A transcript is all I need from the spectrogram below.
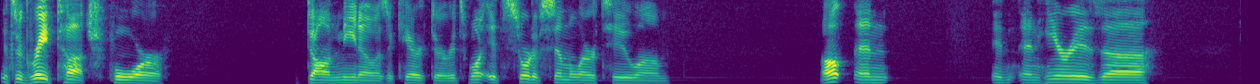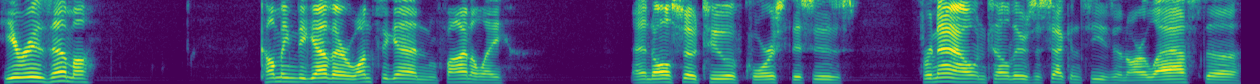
it's a great touch for Don Mino as a character. It's one. It's sort of similar to. Um, oh, and and and here is uh, here is Emma coming together once again, finally. And also, too, of course, this is for now until there's a second season. Our last uh,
